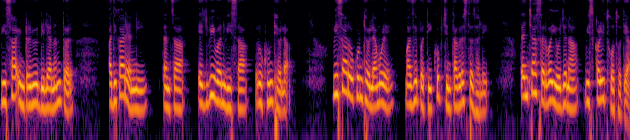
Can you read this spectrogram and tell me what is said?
व्हिसा इंटरव्ह्यू दिल्यानंतर अधिकाऱ्यांनी त्यांचा एच बी वन व्हिसा रोखून ठेवला. व्हिसा रोखून ठेवल्यामुळे माझे पती खूप चिंताग्रस्त झाले. त्यांच्या सर्व योजना विस्कळीत होत होत्या.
